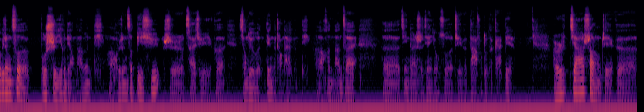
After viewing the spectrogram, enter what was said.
货币政策不是一个两难问题啊，货币政策必须是采取一个相对稳定的状态问题啊，很难在呃近一段时间有所这个大幅度的改变，而加上这个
